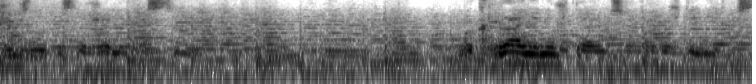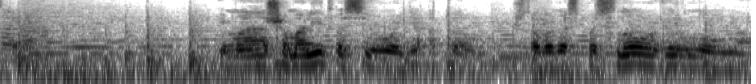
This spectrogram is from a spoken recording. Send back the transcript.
жизни и служения христиан. Мы крайне нуждаемся в пробуждении креста. И наша молитва сегодня о том, чтобы Господь снова вернул нам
